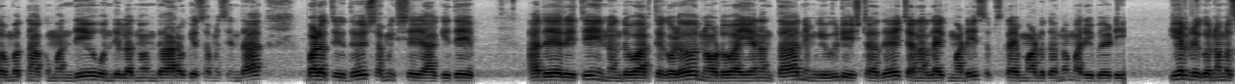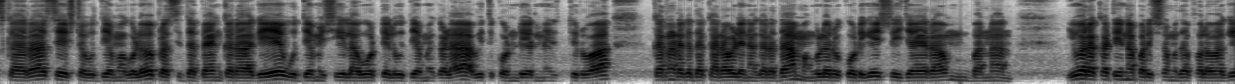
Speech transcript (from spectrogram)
ತೊಂಬತ್ನಾಲ್ಕು ಮಂದಿ ಒಂದಿಲ್ಲ ಒಂದು ಆರೋಗ್ಯ ಸಮಸ್ಯೆಯಿಂದ ಬಳಲುತ್ತಿರುವುದು ಸಮೀಕ್ಷೆಯಾಗಿದೆ. ಅದೇ ರೀತಿ ಇನ್ನೊಂದು ವಾರ್ತೆಗಳು ನೋಡುವ ಏನಂತ ನಿಮಗೆ ವಿಡಿಯೋ ಇಷ್ಟ ಆದರೆ ಚಾನಲ್ ಲೈಕ್ ಮಾಡಿ ಸಬ್ಸ್ಕ್ರೈಬ್ ಮಾಡೋದನ್ನು ಮರಿಬೇಡಿ. ಎಲ್ರಿಗೂ ನಮಸ್ಕಾರ. ಶ್ರೇಷ್ಠ ಉದ್ಯಮಗಳು, ಪ್ರಸಿದ್ಧ ಬ್ಯಾಂಕರ್ ಹಾಗೆಯೇ ಉದ್ಯಮಶೀಲ ಹೋಟೆಲ್ ಉದ್ಯಮಿಗಳ ಅವಿತುಕೊಂಡಿರುವ ಕರ್ನಾಟಕದ ಕರಾವಳಿ ನಗರದ ಮಂಗಳೂರು ಕೋಡಿಗೆ ಶ್ರೀ ಜಯರಾಮ್ ಬನ್ನನ್ ಇವರ ಕಠಿಣ ಪರಿಶ್ರಮದ ಫಲವಾಗಿ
